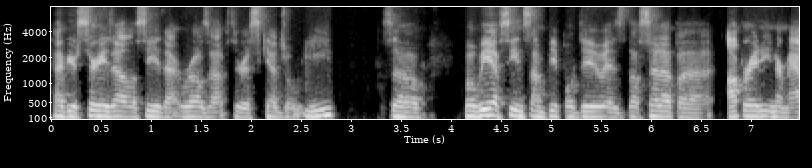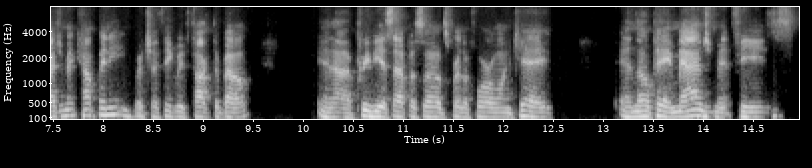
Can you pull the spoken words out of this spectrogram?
have your series LLC that rolls up through a Schedule E. So what we have seen some people do is they'll set up a operating or management company, which I think we've talked about in uh, previous episodes for the 401k, and they'll pay management fees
